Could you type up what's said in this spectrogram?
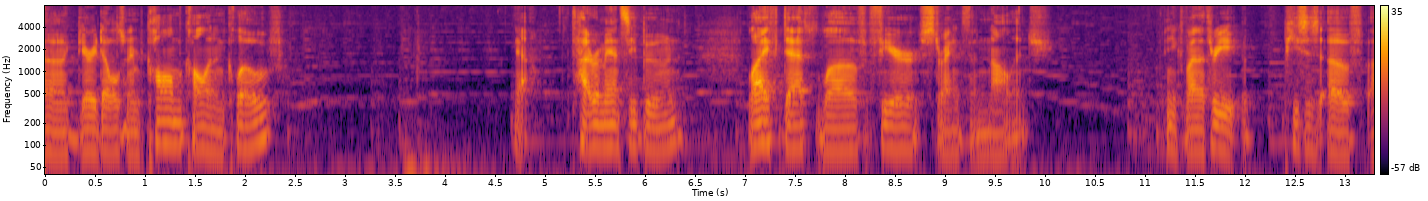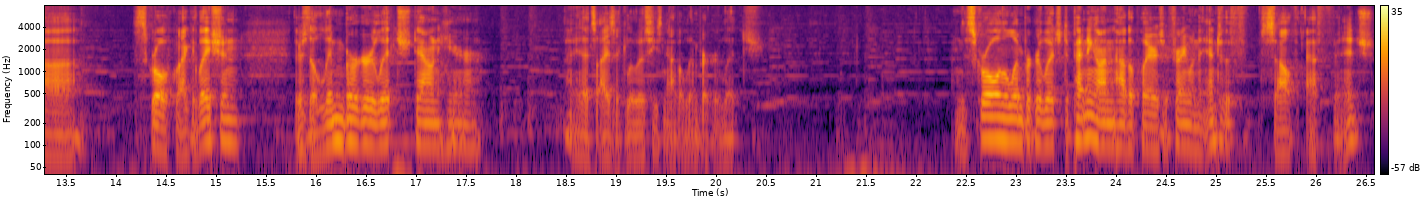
uh, Dairy Devils are named Calm, Colin, and Clove. Yeah. Tyromancy boon. Life, death, love, fear, strength, and knowledge. And you can find the three pieces of uh, Scroll of Coagulation. There's the Limburger Lich down here. That's Isaac Lewis. He's now the Limburger Lich. And the Scroll and the Limburger Lich, depending on how the players are faring when they enter the South F Vintage.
